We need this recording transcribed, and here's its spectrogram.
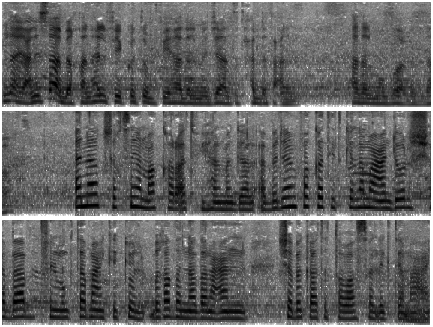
لا يعني سابقا هل في كتب في هذا المجال تتحدث عن هذا الموضوع بالذات؟ أنا شخصيا ما قرأت في هالمجال أبدا فقط يتكلم عن دور الشباب في المجتمع ككل بغض النظر عن شبكات التواصل الاجتماعي.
